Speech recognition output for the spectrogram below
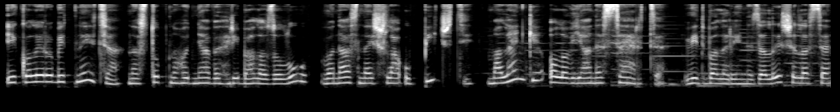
І коли робітниця наступного дня вигрібала золу, вона знайшла у пічці маленьке олов'яне серце. Від балерини залишилася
